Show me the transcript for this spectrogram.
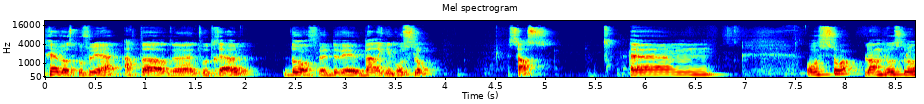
hev vi oss på flyet etter eh, to-tre øl. Da flydde vi Bergen-Oslo. SAS. Um, og så landet vi i Oslo.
